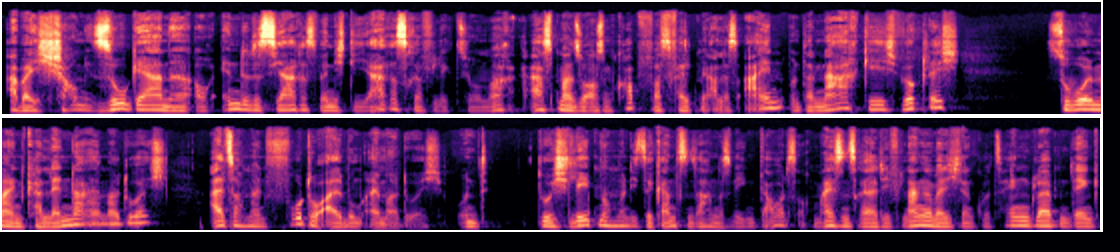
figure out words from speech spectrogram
Aber ich schaue mir so gerne auch Ende des Jahres, wenn ich die Jahresreflexion mache, erstmal so aus dem Kopf, was fällt mir alles ein. Und danach gehe ich wirklich sowohl meinen Kalender einmal durch, als auch mein Fotoalbum einmal durch. Und durchlebe nochmal diese ganzen Sachen. Deswegen dauert es auch meistens relativ lange, weil ich dann kurz hängen bleibe und denke,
